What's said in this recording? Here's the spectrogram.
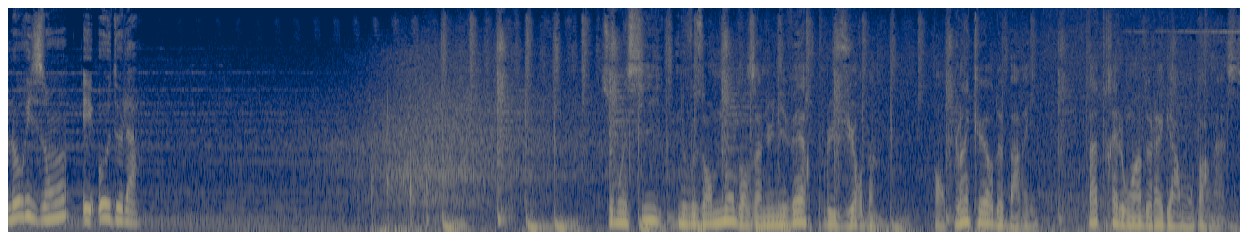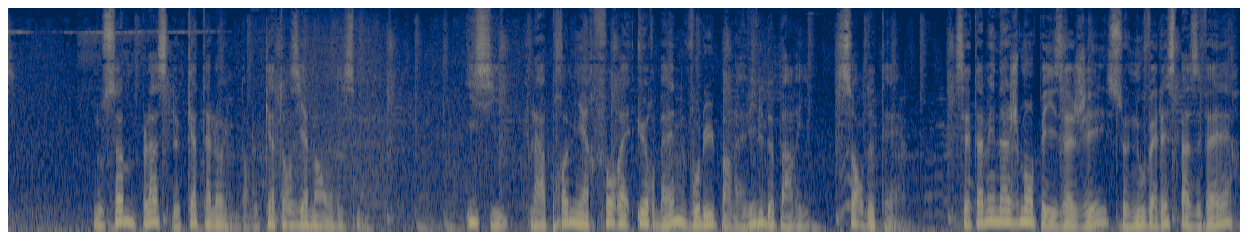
L'horizon est au-delà. Ce mois-ci, nous vous emmenons dans un univers plus urbain, en plein cœur de Paris, pas très loin de la gare Montparnasse. Nous sommes place de Catalogne, dans le 14e arrondissement. Ici, la première forêt urbaine voulue par la ville de Paris sort de terre. Cet aménagement paysager, ce nouvel espace vert,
